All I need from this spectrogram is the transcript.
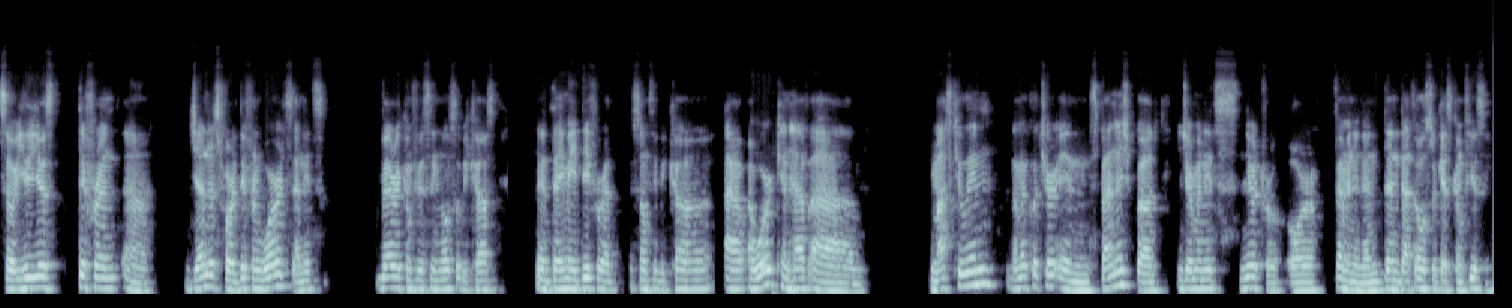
So you use different uh, genders for different words, and it's very confusing also because uh, they may differ at something because a, a word can have a masculine nomenclature in Spanish, but in German it's neutral or feminine, and then that also gets confusing.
